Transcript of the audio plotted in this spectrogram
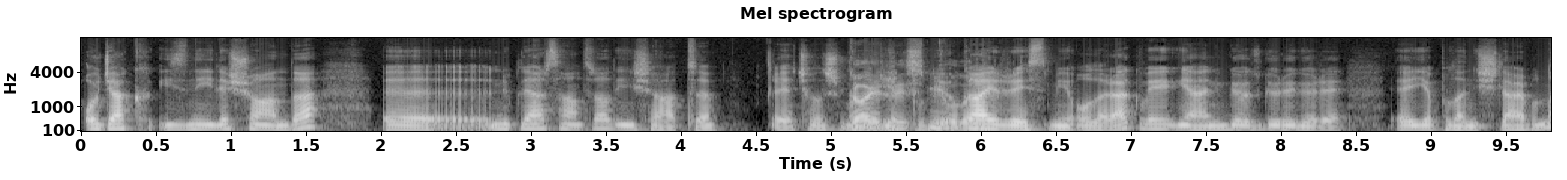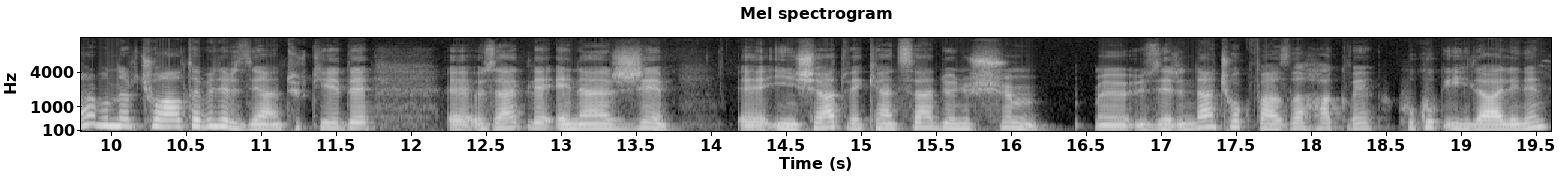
ocak izniyle şu anda e, nükleer santral inşaatı e, çalışmaları Gayri yapılıyor. Resmi olarak. Gayri resmi olarak ve yani göz göre göre e, yapılan işler bunlar. Bunları çoğaltabiliriz. Yani Türkiye'de e, özellikle enerji, e, inşaat ve kentsel dönüşüm e, üzerinden çok fazla hak ve hukuk ihlalinin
